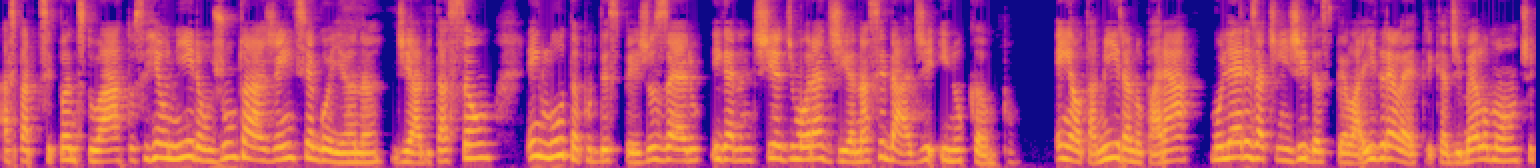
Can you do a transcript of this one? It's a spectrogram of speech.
As participantes do ato se reuniram junto à Agência Goiana de Habitação em luta por despejo zero e garantia de moradia na cidade e no campo. Em Altamira, no Pará, mulheres atingidas pela hidrelétrica de Belo Monte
